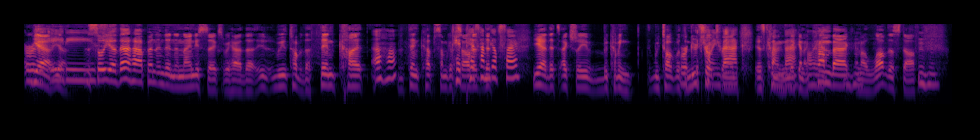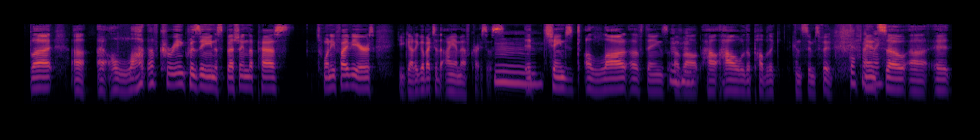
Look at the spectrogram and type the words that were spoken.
early 80s. Yeah. So yeah, that happened, and then in '96 we had the we talked about the thin cut, uh-huh. the thin cut 삼겹살. 대패 삼겹살. That, yeah, that's actually becoming. We talked with the newtro trend back. is coming, making a oh, comeback, yeah. mm-hmm. and I love this stuff. Mm-hmm. But uh, a lot of Korean cuisine, especially in the past 25 years, you got to go back to the IMF crisis. Mm. It changed a lot of things mm-hmm. about how, how the public consumes food. Definitely. And so uh, it,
